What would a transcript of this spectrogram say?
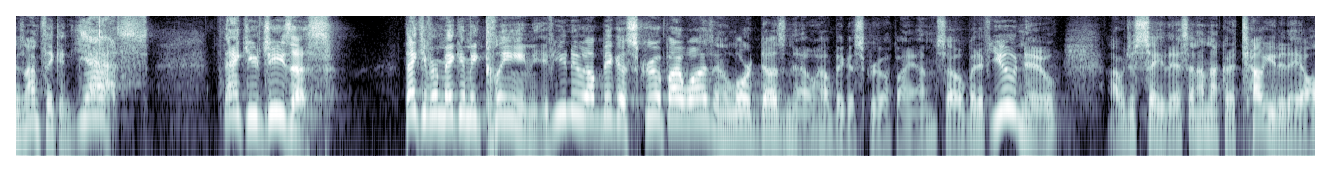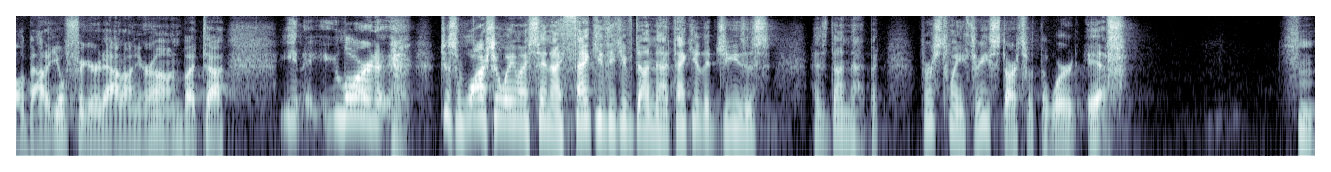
Because I'm thinking, yes, thank you, Jesus. Thank you for making me clean. If you knew how big a screw up I was, and the Lord does know how big a screw up I am, so, but if you knew, I would just say this, and I'm not going to tell you today all about it. You'll figure it out on your own. But, uh, Lord, just wash away my sin. I thank you that you've done that. Thank you that Jesus has done that. But verse 23 starts with the word if hmm,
